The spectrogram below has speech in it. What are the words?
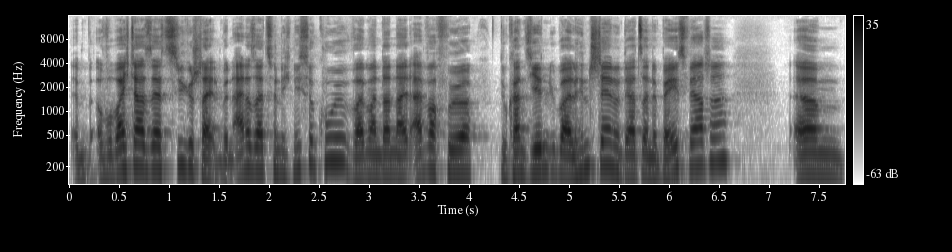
ähm, wobei ich da sehr zwiegespalten bin. Einerseits finde ich nicht so cool, weil man dann halt einfach für, du kannst jeden überall hinstellen und der hat seine Base-Werte. Ähm,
